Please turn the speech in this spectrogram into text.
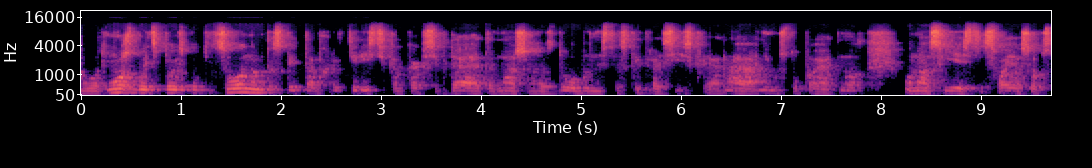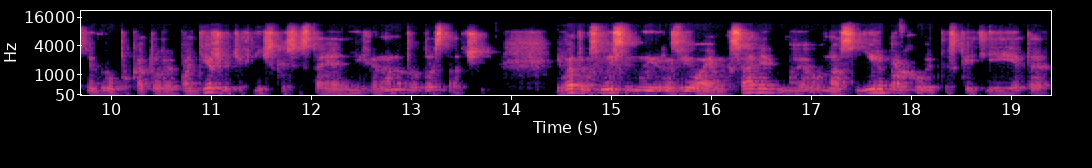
Вот. Может быть, по эксплуатационным, так сказать, там, характеристикам, как всегда, это наша раздолбанность, так сказать, российская, она, они уступают. Но у нас есть своя собственная группа, которая поддерживает техническое состояние их, и нам этого достаточно. И в этом смысле мы развиваем их сами, мы, у нас НИРы проходят, так сказать, и это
